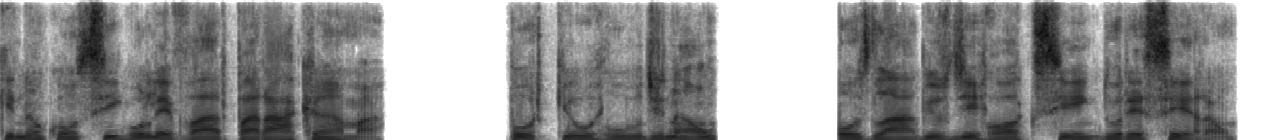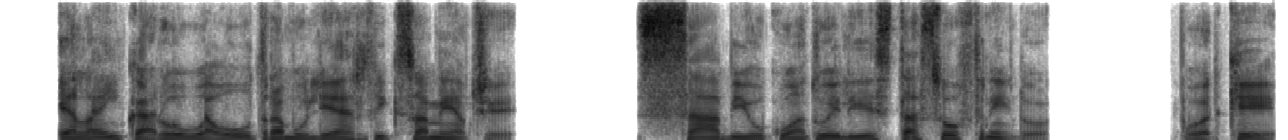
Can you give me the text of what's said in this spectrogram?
que não consigo levar para a cama. Por que o Rude não? Os lábios de Roxy endureceram. Ela encarou a outra mulher fixamente. Sabe o quanto ele está sofrendo. Por quê?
